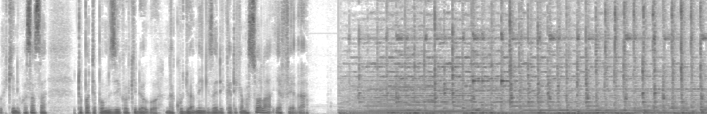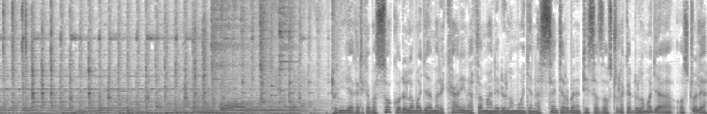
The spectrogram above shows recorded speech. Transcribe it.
lakini kwa sasa tupate pumziko kidogo na kujua mengi zaidi katika masuala ya fedha. Tukiingia katika masoko, dola moja ya Marekani ina thamani ya dola moja na senti 49 za Australia. Dola moja ya Australia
